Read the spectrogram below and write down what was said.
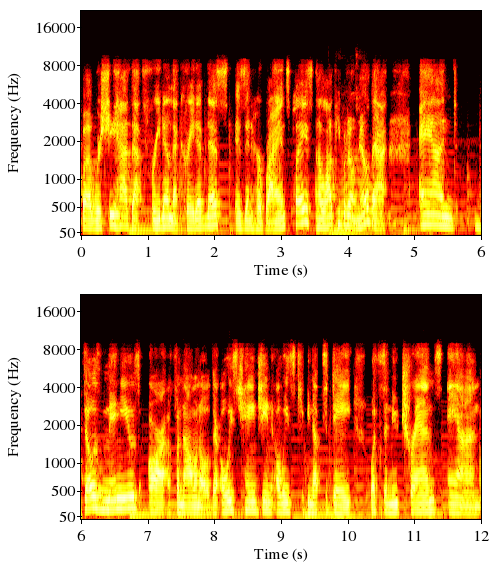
But where she has that freedom, that creativeness is in her Ryan's place. And a lot of people don't know that. Oh. And those menus are phenomenal. They're always changing, always keeping up to date. What's the new trends, and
